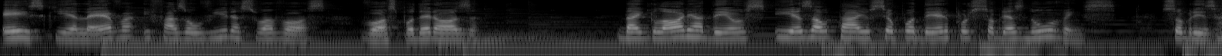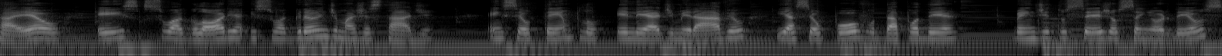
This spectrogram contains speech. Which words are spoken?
Eis que eleva e faz ouvir a sua voz, voz poderosa. Dai glória a Deus e exaltai o seu poder por sobre as nuvens. Sobre Israel, eis sua glória e sua grande majestade. Em seu templo ele é admirável e a seu povo dá poder. Bendito seja o Senhor Deus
